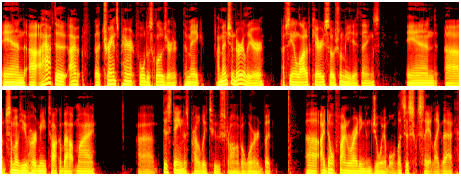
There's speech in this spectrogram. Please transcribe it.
And uh, I have to, I have a transparent full disclosure to make. I mentioned earlier, I've seen a lot of Kary's social media things, and um, some of you have heard me talk about my uh, disdain is probably too strong of a word, but uh, I don't find writing enjoyable. Let's just say it like that.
